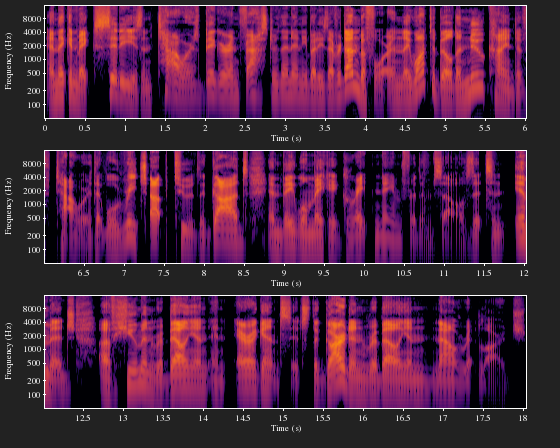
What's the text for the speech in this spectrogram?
And they can make cities and towers bigger and faster than anybody's ever done before. And they want to build a new kind of tower that will reach up to the gods and they will make a great name for themselves. It's an image of human rebellion and arrogance. It's the garden rebellion now writ large.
